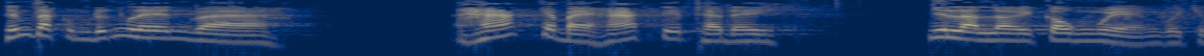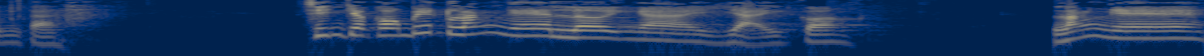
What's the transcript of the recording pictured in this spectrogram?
Chúng ta cùng đứng lên và hát cái bài hát tiếp theo đây như là lời cầu nguyện của chúng ta. Xin cho con biết lắng nghe lời Ngài dạy con. Lắng nghe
